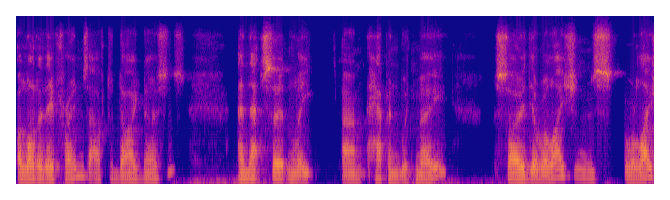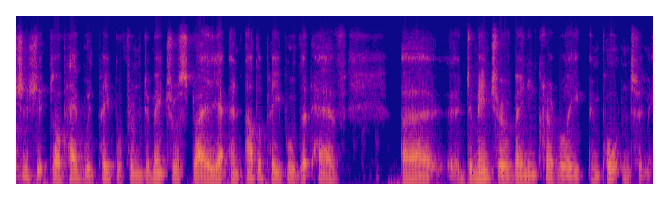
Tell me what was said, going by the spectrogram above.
a lot of their friends after diagnosis, and that certainly um, happened with me. So the relations relationships I've had with people from Dementia Australia and other people that have uh, dementia have been incredibly important to me.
